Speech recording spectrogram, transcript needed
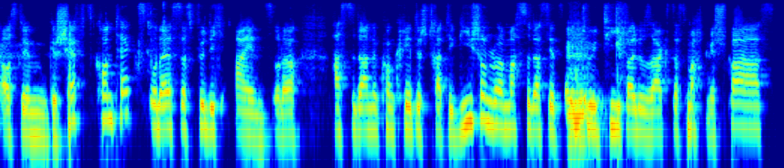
aus dem Geschäftskontext oder ist das für dich eins oder hast du da eine konkrete Strategie schon oder machst du das jetzt mhm. intuitiv, weil du sagst, das macht mir Spaß,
